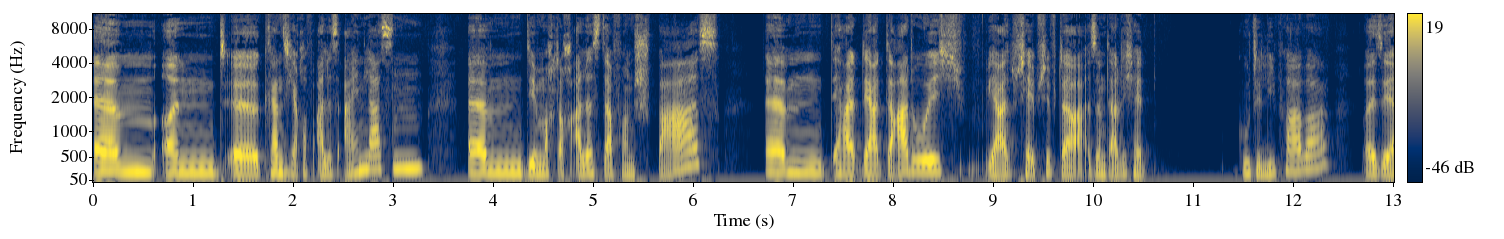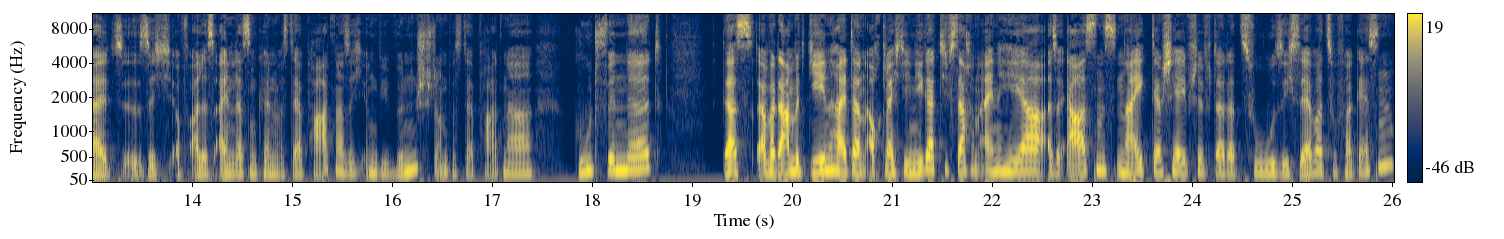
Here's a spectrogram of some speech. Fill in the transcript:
ähm, und äh, kann sich auch auf alles einlassen. Ähm, dem macht auch alles davon Spaß. Ähm, der, hat, der hat dadurch, ja, Shapeshifter sind dadurch halt gute Liebhaber, weil sie halt äh, sich auf alles einlassen können, was der Partner sich irgendwie wünscht und was der Partner gut findet. Das, aber damit gehen halt dann auch gleich die Negativsachen einher. Also erstens neigt der Shapeshifter dazu, sich selber zu vergessen.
